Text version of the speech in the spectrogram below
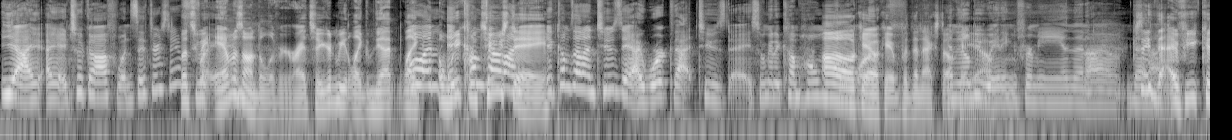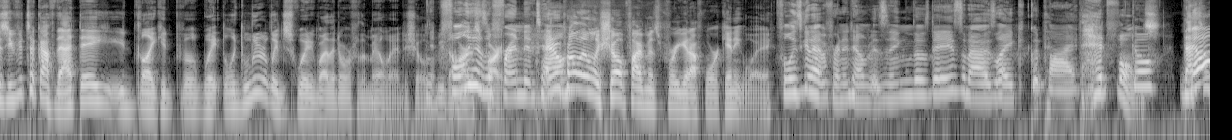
Yeah, I, I, took off Wednesday, Thursday. But it's gonna be Amazon delivery, right? So you're gonna be like net like Well, a week from out on- Tuesday. it comes out on Tuesday. I work that Tuesday, so I'm gonna come home. oh, okay, okay. But the next, okay, And they'll yeah. be waiting for me, and then I. Then See, I- that- if you because if you took off that day, you'd like you'd wait like literally just waiting by the door for the mailman to show. Would be the Foley has a friend in town. and it'll probably only show up five minutes before you get off work anyway. Foley's gonna have a friend in town visiting those days, and I was like, goodbye. Headphones. Go. That's no,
